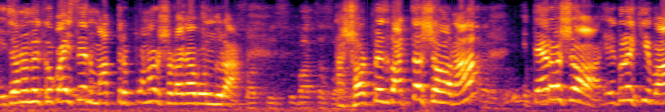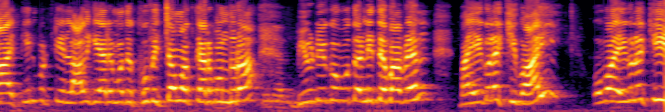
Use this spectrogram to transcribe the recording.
এই জন্মে কেউ পাইছেন মাত্র পনেরোশো টাকা বন্ধুরা। আর শর্ট পেজ বাচ্চা সহ না? তেরোশো। এগুলো কি ভাই? তিন লাল গিয়ারের মধ্যে খুবই চমৎকার বন্ধুরা। বিউটি কবুতর নিতে পারবেন। ভাই এগুলো কি ভাই? ও ভাই এগুলো কি?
